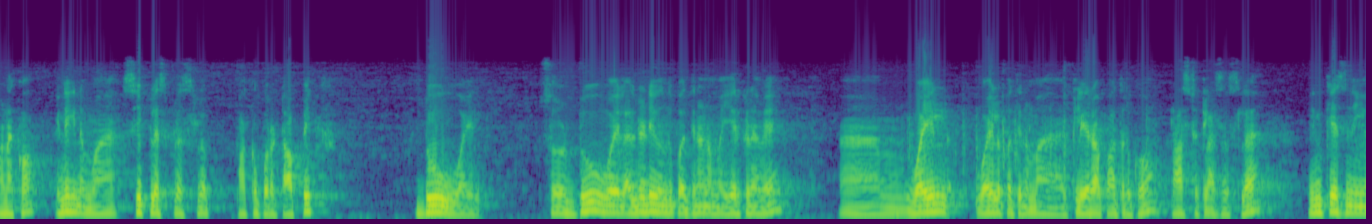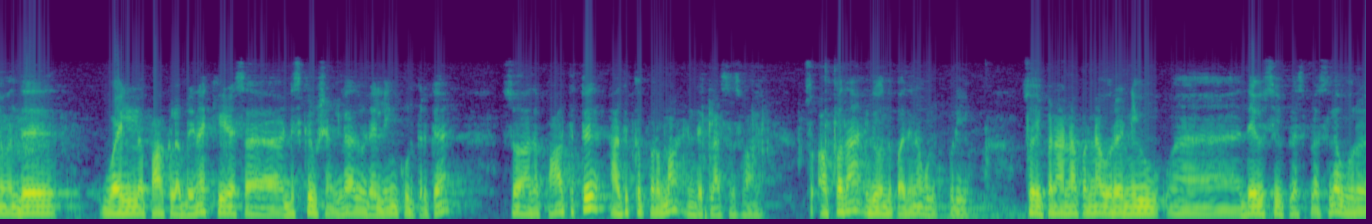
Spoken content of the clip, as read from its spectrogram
வணக்கம். இன்றைக்கி நம்ம சி ப்ளஸ் ப்ளஸில் பார்க்க போகிற topic do while so do while already வந்து பார்த்திங்கன்னா நம்ம ஏற்கனவே ஒயில் ஒயிலை பற்றி நம்ம கிளியராக பார்த்துருக்கோம் லாஸ்ட்டு கிளாஸஸில் இன்கேஸ் நீங்கள் வந்து ஒயிலில் பார்க்கல அப்படின்னா கீழே ச டிஸ்கிரிப்ஷனில் அதோட லிங்க் கொடுத்துருக்கேன். ஸோ அதை பார்த்துட்டு அதுக்கப்புறமா இந்த கிளாஸஸ் வாங்க. ஸோ அப்போ தான் இது வந்து பார்த்திங்கன்னா உங்களுக்கு புரியும். ஸோ இப்போ நான் என்ன பண்ணேன்? ஒரு நியூ தேவ் சி ப்ளஸ் ப்ளஸில் ஒரு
